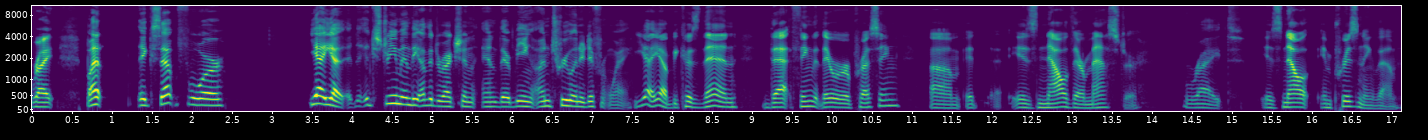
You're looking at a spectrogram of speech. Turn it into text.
Right, but except for. Yeah, yeah, extreme in the other direction, and they're being untrue in a different way. yeah yeah because then that thing that they were repressing um it uh, now their master Right. is now imprisoning them.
